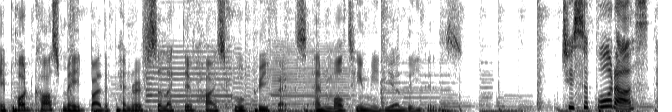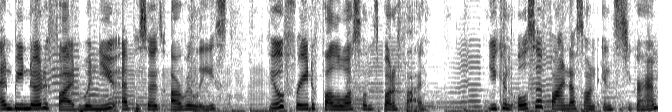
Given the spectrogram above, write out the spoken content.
a podcast made by the Penrith Selective High School prefects and multimedia leaders. To support us and be notified when new episodes are released, feel free to follow us on Spotify. You can also find us on Instagram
